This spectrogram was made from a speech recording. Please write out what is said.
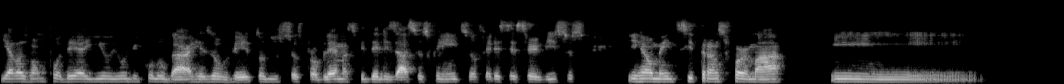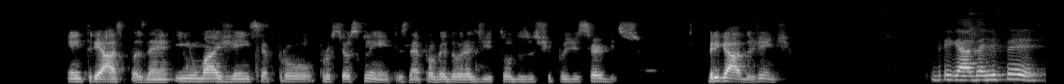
e elas vão poder aí um único lugar resolver todos os seus problemas, fidelizar seus clientes, oferecer serviços e realmente se transformar em entre aspas, né, em uma agência para os seus clientes, né, provedora de todos os tipos de serviço. Obrigado, gente. Obrigada, LP.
